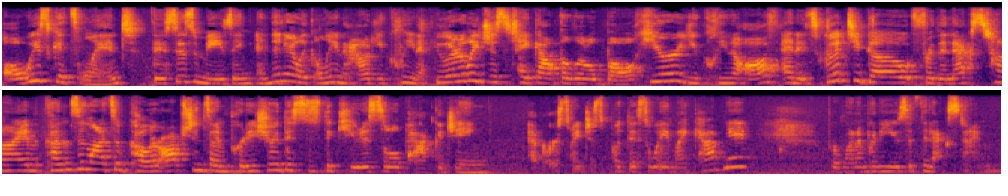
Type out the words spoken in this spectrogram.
always gets lint. This is amazing. And then you're like, Alaina, how do you clean it? You literally just take out the little ball here, you clean it off, and it's good to go for the next time. Comes in lots of color options. I'm pretty sure this is the cutest little packaging ever. So I just put this away in my cabinet for when I'm gonna use it the next time.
